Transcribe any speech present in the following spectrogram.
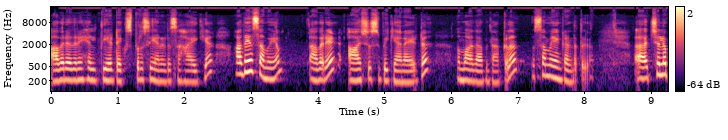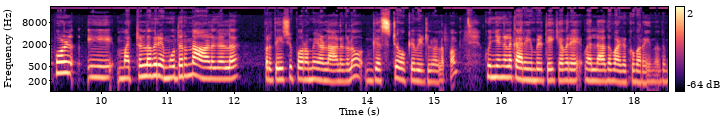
അവരതിനെ ഹെൽത്തി ആയിട്ട് എക്സ്പ്രസ് ചെയ്യാനായിട്ട് സഹായിക്കുക. അതേസമയം അവരെ ആശ്വസിപ്പിക്കാനായിട്ട് മാതാപിതാക്കൾ സമയം കണ്ടെത്തുക. ചിലപ്പോൾ ഈ മറ്റുള്ളവരെ മുതിർന്ന ആളുകൾ പ്രത്യേകിച്ച് പുറമേയുള്ള ആളുകളോ ഗസ്റ്റോ ഒക്കെ വീട്ടിലുള്ളപ്പം കുഞ്ഞുങ്ങൾ കരയുമ്പോഴത്തേക്ക് അവരെ വല്ലാതെ വഴക്ക് പറയുന്നതും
